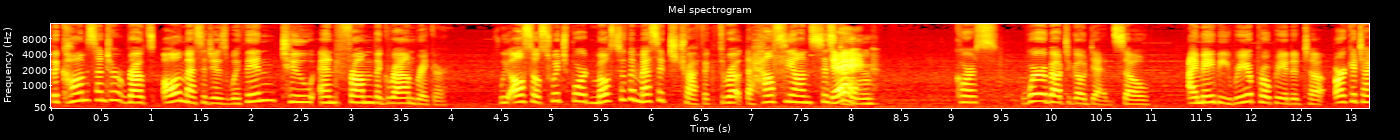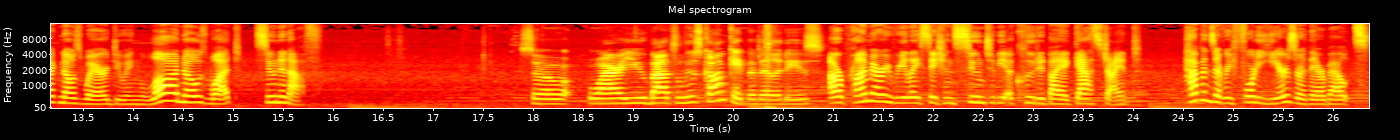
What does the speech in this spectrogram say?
The comm center routes all messages within, to, and from the Groundbreaker. We also switchboard most of the message traffic throughout the Halcyon system. Dang. Of course, we're about to go dead, so I may be reappropriated to architect knows where, doing law knows what, soon enough. So, why are you about to lose comm capabilities? Our primary relay station's soon to be occluded by a gas giant. Happens every 40 years or thereabouts.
